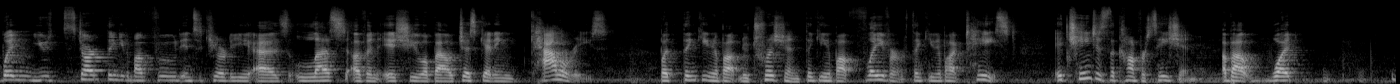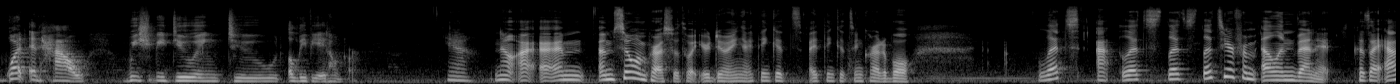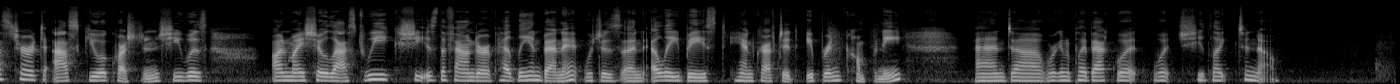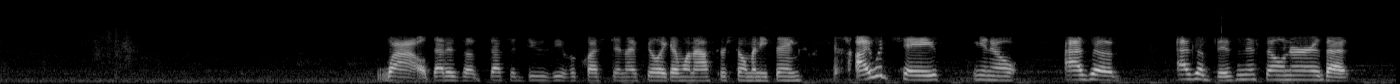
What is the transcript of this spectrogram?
when you start thinking about food insecurity as less of an issue about just getting calories, but thinking about nutrition, thinking about flavor, thinking about taste, it changes the conversation about what what and how we should be doing to alleviate hunger. Yeah. No, I, I'm I'm so impressed with what you're doing. I think it's I think it's incredible. Let's uh, let's let's let's hear from Ellen Bennett because I asked her to ask you a question. She was on my show last week. She is the founder of Hedley and Bennett, which is an LA-based handcrafted apron company, and uh, we're gonna play back what what she'd like to know. Wow, that is a that's a doozy of a question. I feel like I want to ask her so many things. I would say, you know, as a as a business owner that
